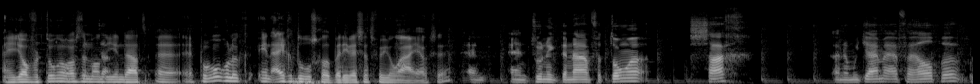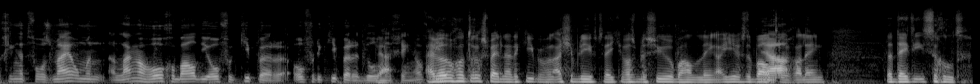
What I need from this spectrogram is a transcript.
en Jan Vertongen was de man die inderdaad eh, per ongeluk in eigen doel schoot bij die wedstrijd voor Jong Ajax. Hè? En, en toen ik de naam Vertongen zag, en dan moet jij me even helpen, ging het volgens mij om een, lange hoge bal die over, keeper, over de keeper het doel Ja, ging. Of Hij wilde gewoon terugspelen naar de keeper. Van alsjeblieft, weet je, was blessurebehandeling. Hier is de bal Ja. terug. Alleen, dat deed hij iets te goed.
